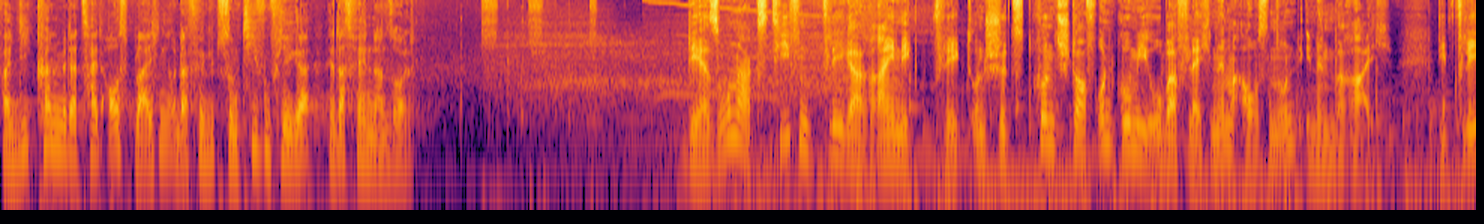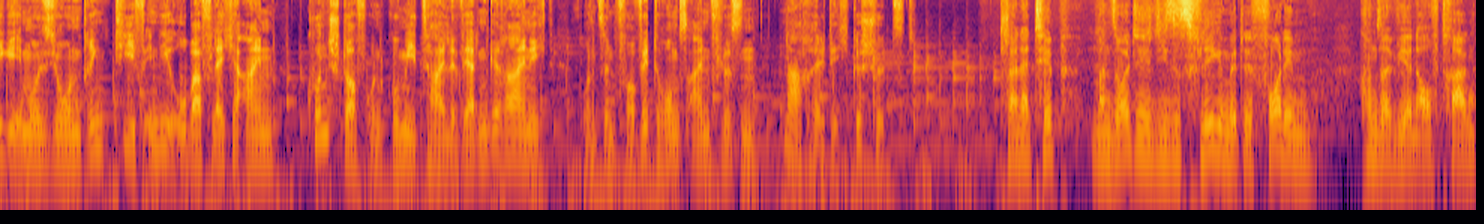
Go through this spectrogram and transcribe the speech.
weil die können mit der Zeit ausbleichen und dafür gibt es so einen Tiefenpfleger, der das verhindern soll. Der Sonax Tiefenpfleger reinigt, pflegt und schützt Kunststoff- und Gummioberflächen im Außen- und Innenbereich. Die Pflegeemulsion dringt tief in die Oberfläche ein, Kunststoff- und Gummiteile werden gereinigt und sind vor Witterungseinflüssen nachhaltig geschützt. Kleiner Tipp, man sollte dieses Pflegemittel vor dem Konservieren auftragen,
